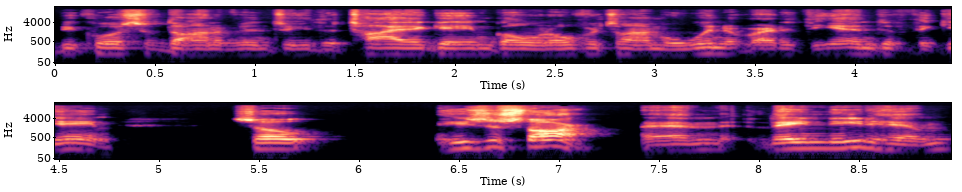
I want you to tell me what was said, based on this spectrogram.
because of Donovan to either tie a game going overtime or win it right at the end of the game. So he's a star, and they need him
